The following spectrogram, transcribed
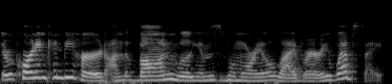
The recording can be heard on the Vaughan Williams Memorial Library website.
